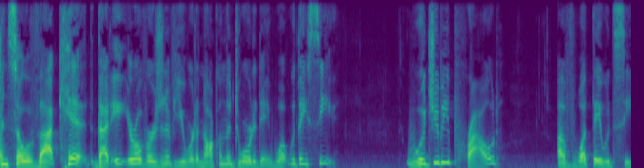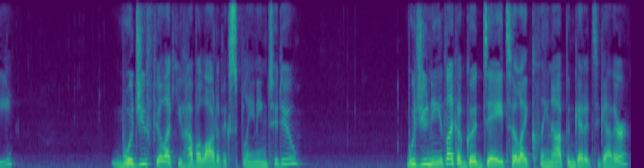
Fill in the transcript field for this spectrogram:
And so, if that kid, that eight year old version of you, were to knock on the door today, what would they see? Would you be proud of what they would see? Would you feel like you have a lot of explaining to do? Would you need like a good day to like clean up and get it together?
